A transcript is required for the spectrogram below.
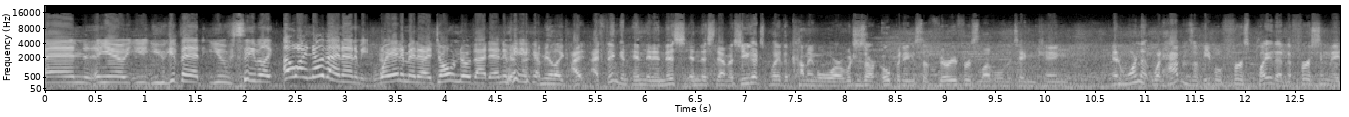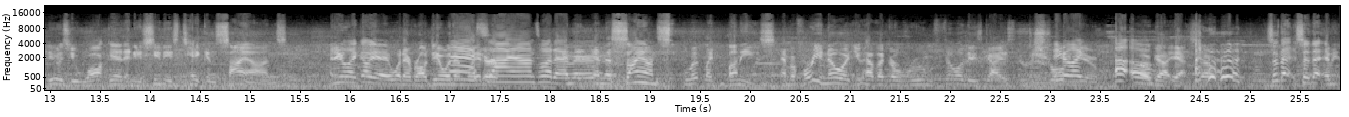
and you know, you, you get that. You see, like, oh, I know that enemy. Wait a minute, I don't know that enemy. I mean, like I, I think in, in, in this in this demo, so you got to play the Coming War, which is our opening, it's the very first level of the Taken King. And one that what happens when people first play that, the first thing they do is you walk in and you see these Taken Psions, and you're like, oh yeah, whatever, I'll deal with them Eh, later. psions, whatever. And the, and the psions split like bunnies, and before you know it, you have like a room full of these guys destroying You're like, you. "Uh-oh." Oh god, yeah. So, so that, so that, I mean,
